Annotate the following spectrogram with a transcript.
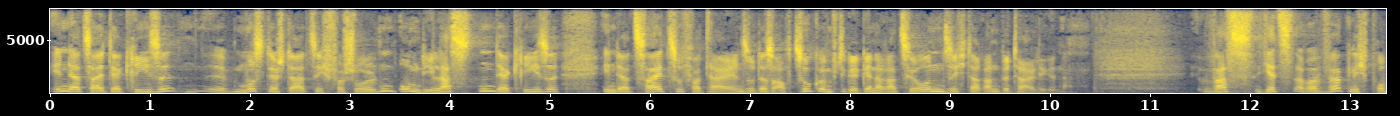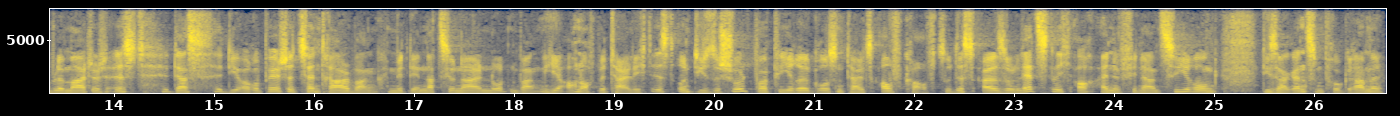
In der Zeit der Krise äh, muss der Staat sich verschulden, um die Lasten der Krise in der Zeit zu verteilen, sodass auch zukünftige Generationen sich daran beteiligen. Was jetzt aber wirklich problematisch ist, dass die Europäische Zentralbank mit den nationalen Notenbanken hier auch noch beteiligt ist und diese Schuldpapiere großenteils aufkauft, sodass also letztlich auch eine Finanzierung dieser ganzen Programme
